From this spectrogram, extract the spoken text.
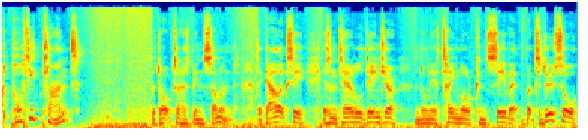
a potted plant? The Doctor has been summoned. The galaxy is in terrible danger, and only a Time Lord can save it. But to do so,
